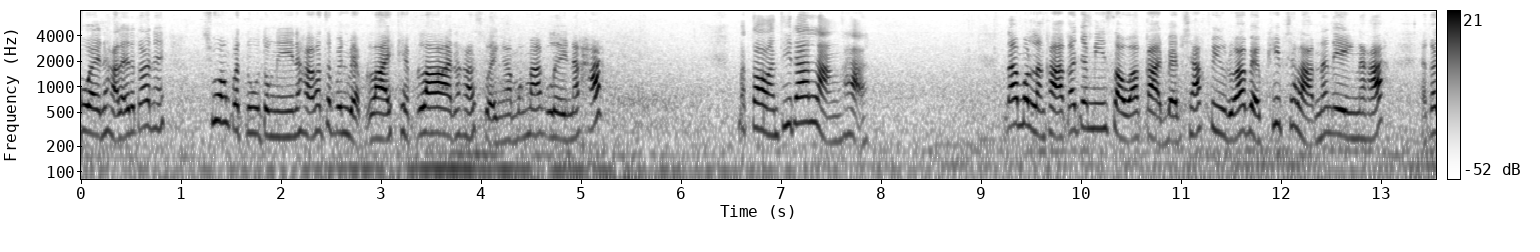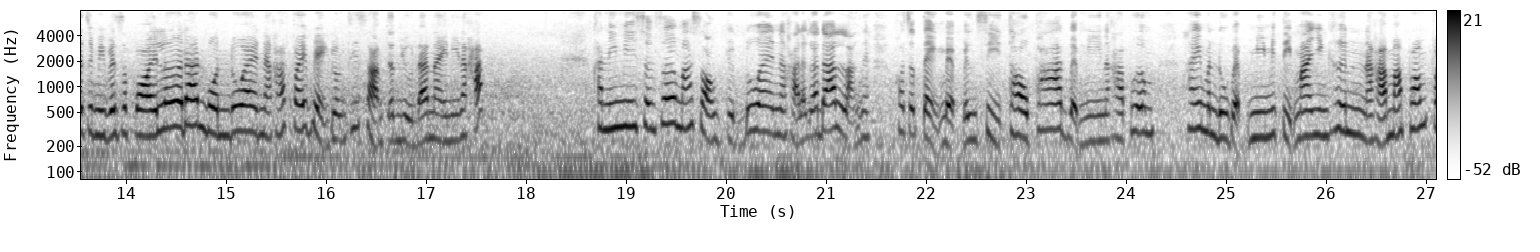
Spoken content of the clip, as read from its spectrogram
ด้วยนะคะ แล้วก็ในช่วงประตูตรงนี้นะคะ ก็จะเป็นแบบลายเคปล่านะคะ สวยงามมากๆเลยนะคะ มาต่อกันที่ด้านหลังค่ะ ด้านบนหลังคาก็จะมีเสาอากาศแบบชักฟิลหรือว่าแบบคีบฉลามนั่นเองนะคะ แล้วก็จะมีเป็นสปอยเลอร์ด้านบนด้วยนะคะ ไฟเบรกดวงที่ 3 จะอยู่ด้านในนี้นะคะ คันนี้มีเซ็นเซอร์มา 2 จุดด้วยนะคะ แล้วก็ด้านหลังเนี่ยเขาจะแต่งแบบเป็นสีเทาพาดแบบนี้นะคะ เพิ่มให้มันดูแบบมีมิติมากยิ่งขึ้นนะคะ มาพร้อมไฟ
